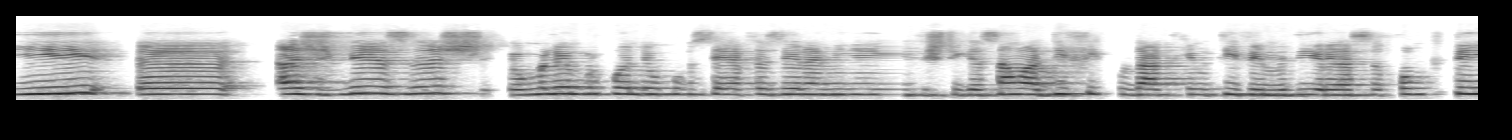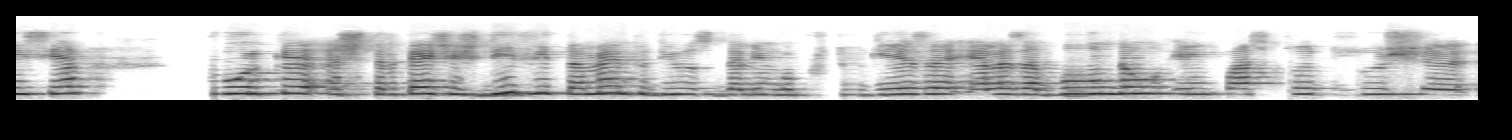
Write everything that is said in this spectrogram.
e uh, às vezes, eu me lembro quando eu comecei a fazer a minha investigação, a dificuldade que eu tive em medir essa competência porque as estratégias de evitamento de uso da língua portuguesa, elas abundam em quase todas eh,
